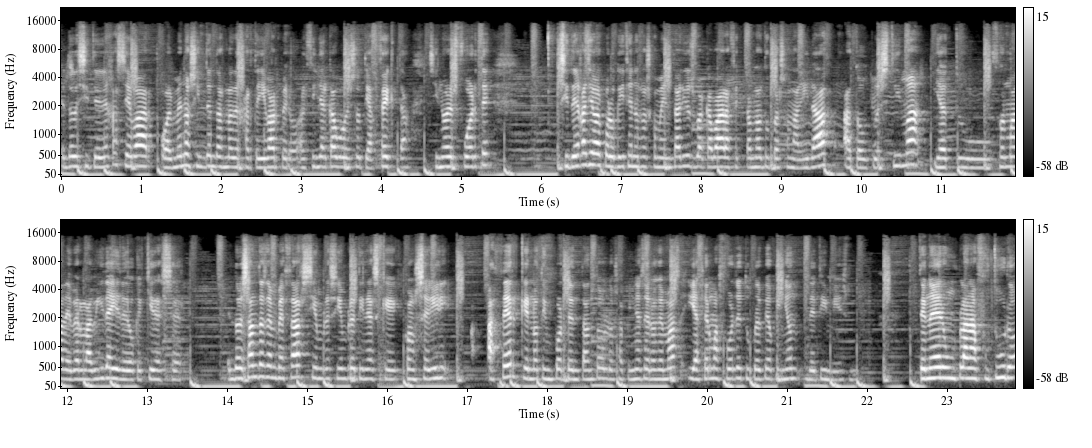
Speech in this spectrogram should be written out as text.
Entonces, si te dejas llevar, o al menos intentas no dejarte llevar, pero al fin y al cabo eso te afecta si no eres fuerte, si te dejas llevar por lo que dicen esos comentarios, va a acabar afectando a tu personalidad, a tu autoestima y a tu forma de ver la vida y de lo que quieres ser. Entonces, antes de empezar, siempre, siempre tienes que conseguir hacer que no te importen tanto las opiniones de los demás y hacer más fuerte tu propia opinión de ti mismo. Tener un plan a futuro,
